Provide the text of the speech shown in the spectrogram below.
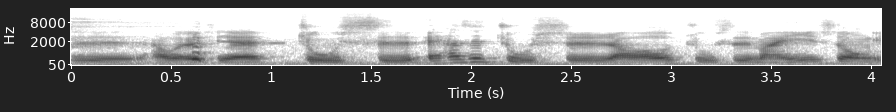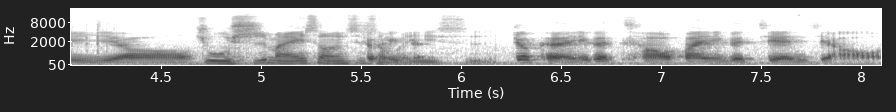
是它会有一些 主食，哎、欸，它是主食，然后主食买一送一哦。主食买一送一是什么意思？就可能一个炒饭，一个煎饺，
